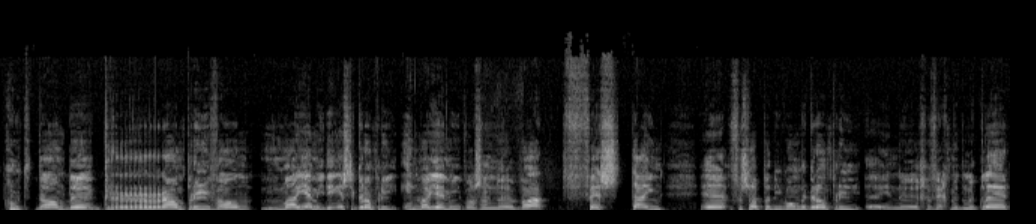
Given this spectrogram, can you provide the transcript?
Goed, dan de Grand Prix van Miami. De eerste Grand Prix in Miami was een eh, waar festijn. Eh, Verstappen die won de Grand Prix eh, in eh, gevecht met Leclerc.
